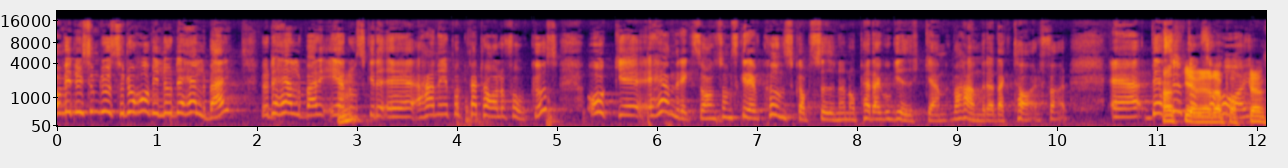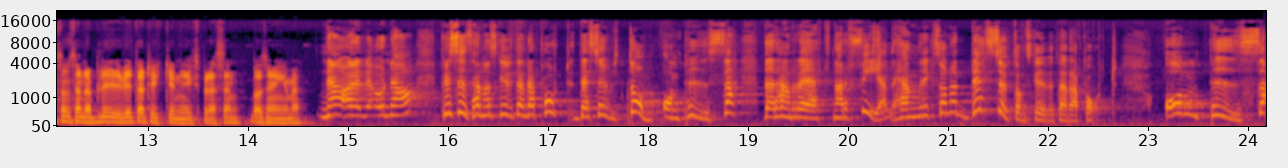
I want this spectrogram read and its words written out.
om vi liksom, så då har vi Ludde Hellberg. Ludde Hellberg är, mm. skri, eh, han är på Kvartal och Fokus. Och eh, Henriksson som skrev Kunskapssynen och pedagogiken var han redaktör för. Eh, han skrev rapporten ju, som sedan har blivit artikeln i Expressen, bara så jag hänger med. No, no, no, precis, han har skrivit en rapport dessutom om PISA där han räknar fel. Henriksson har dessutom skrivit en rapport om PISA,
